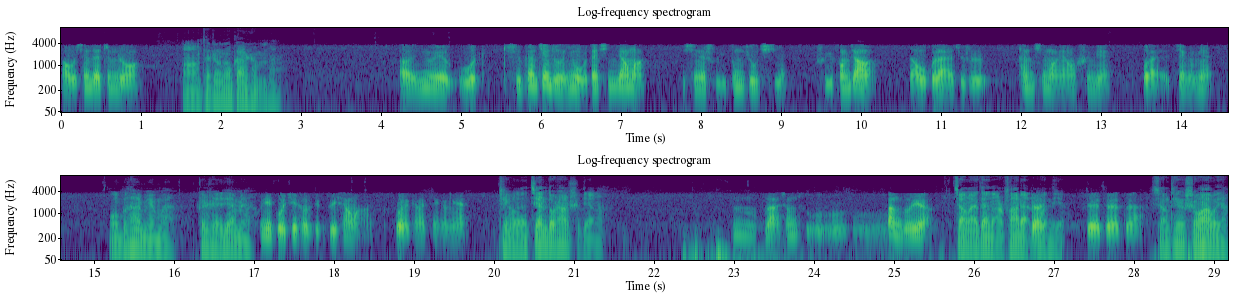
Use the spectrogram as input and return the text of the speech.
啊，我现在郑州。啊，在郑州干什么呢？呃，因为我是干建筑的，因为我在新疆嘛，现在属于冬休期，属于放假了，然后我回来就是探亲嘛，然后顺便过来见个面。我不太明白，跟谁见面？同学给我介绍的这个对象嘛，过来跟他见个面。这个见多长时间了？嗯，俩相处半个多月。将来在哪儿发展的问题？对对对。想听实话不想，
